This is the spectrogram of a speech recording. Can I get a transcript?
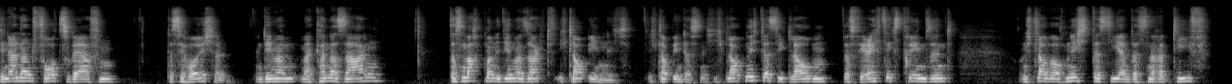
den anderen vorzuwerfen, dass sie heucheln. Indem man, man kann das sagen, das macht man, indem man sagt, ich glaube ihnen nicht. Ich glaube ihnen das nicht. Ich glaube nicht, dass sie glauben, dass wir rechtsextrem sind. Und ich glaube auch nicht, dass sie an das Narrativ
